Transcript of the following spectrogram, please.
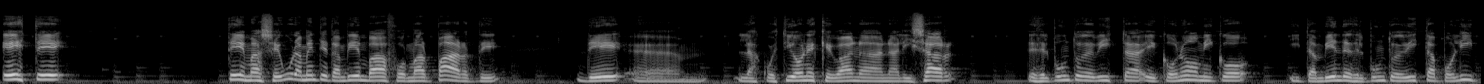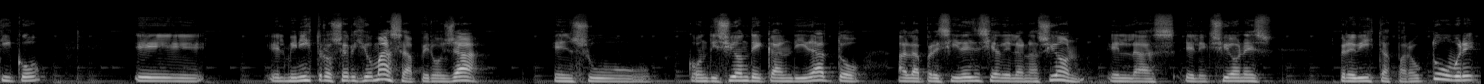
Este tema seguramente también va a formar parte de eh, las cuestiones que van a analizar desde el punto de vista económico y también desde el punto de vista político eh, el ministro Sergio Massa, pero ya en su condición de candidato a la presidencia de la Nación en las elecciones previstas para octubre,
